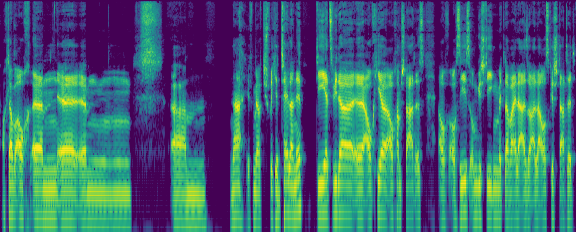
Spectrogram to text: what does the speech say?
Auch glaube auch, ähm, äh, ähm, ähm, na, hilf mir auf die Sprüche, Taylor Nipp, die jetzt wieder äh, auch hier auch am Start ist. Auch, auch sie ist umgestiegen mittlerweile, also alle ausgestattet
